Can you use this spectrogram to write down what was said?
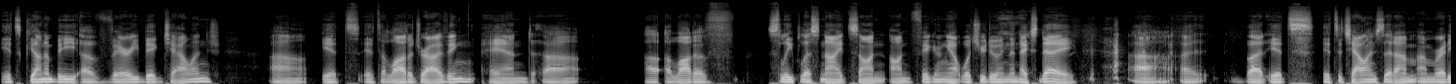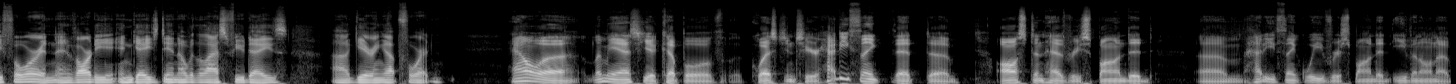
it's going to be a very big challenge. Uh, it's it's a lot of driving and uh, a, a, lot of sleepless nights on on figuring out what you're doing the next day. Uh, uh, but it's it's a challenge that I'm I'm ready for and, and have already engaged in over the last few days, uh, gearing up for it. How? let me ask you a couple of questions here. How do you think that Austin has responded. Um, how do you think we've responded, even on a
